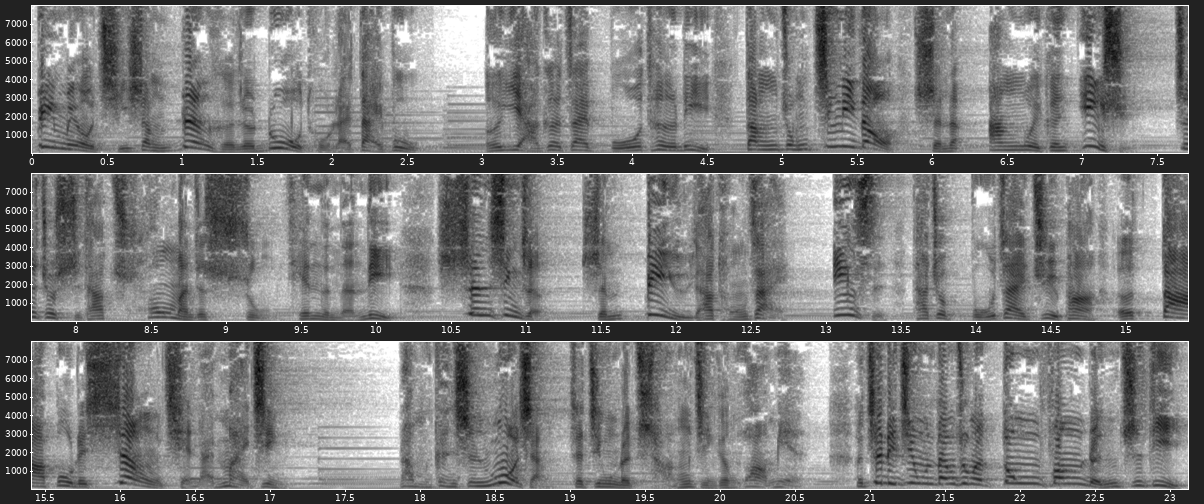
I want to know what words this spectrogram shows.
并没有骑上任何的骆驼来代步。而雅各在伯特利当中经历到神的安慰跟应许，这就使他充满着属天的能力，深信着神必与他同在，因此他就不再惧怕，而大步的向前来迈进。让我们更深默想在经文的场景跟画面。而这里经文当中的东方人之地，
